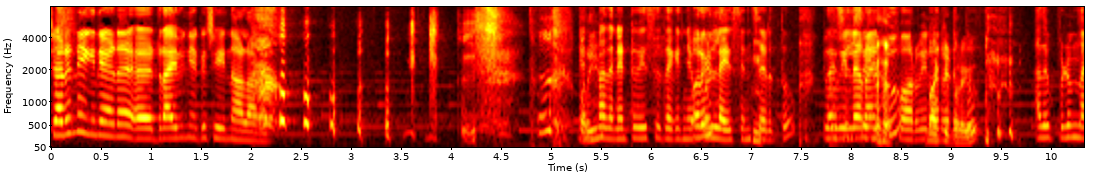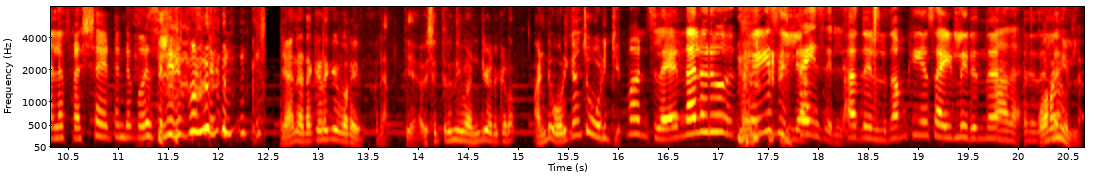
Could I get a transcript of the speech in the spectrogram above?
ശരണ്യ എങ്ങനെയാണ് ഡ്രൈവിംഗ് ഒക്കെ ചെയ്യുന്ന ആളാണ്? പതിനെട്ട് വയസ്സ് തികഞ്ഞപ്പോൾ ലൈസൻസ് എടുത്തു. ടൂ വീലർ ഫോർ വീലർ എടുത്തു. അതിപ്പോഴും നല്ല ഫ്രഷ് ആയിട്ട് എന്റെ പേഴ്സിലിരിപ്പുണ്ട് ഞാൻ ഇടയ്ക്കിടയ്ക്ക് പറയും ഒരു അത്യാവശ്യത്തിന് നീ വണ്ടി എടുക്കണം. വണ്ടി ഓടിക്കാൻ വെച്ചാൽ ഓടിക്കും. മനസ്സിലായി. എന്നാലൊരു ക്രേസ് ഇല്ല. അതേ ഉള്ളൂ. നമുക്ക് ഇങ്ങനെ സൈഡിൽ ഇരുന്ന് ഉറങ്ങില്ല.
